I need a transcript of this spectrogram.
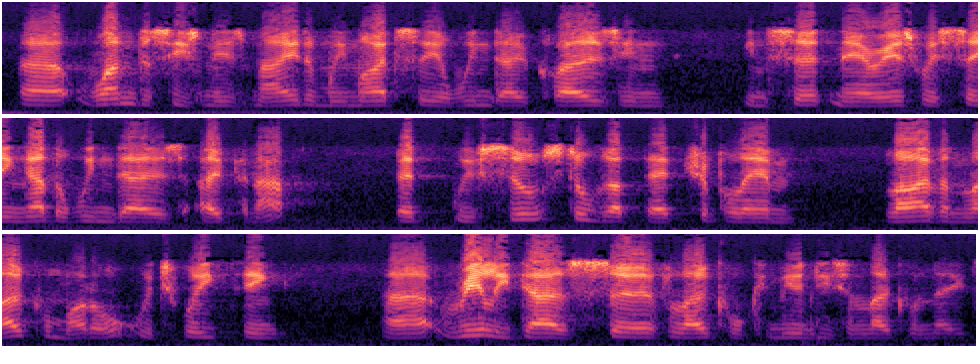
uh, one decision is made and we might see a window close in, in certain areas, we're seeing other windows open up, but we've still, still got that Triple M live and local model, which we think uh, really does serve local communities and local needs.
